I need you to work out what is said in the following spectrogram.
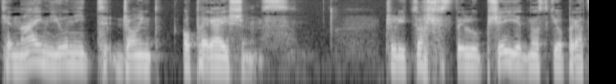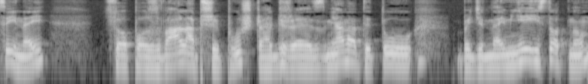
Canine Unit Joint Operations, czyli coś w stylu psiej jednostki operacyjnej, co pozwala przypuszczać, że zmiana tytułu będzie najmniej istotną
